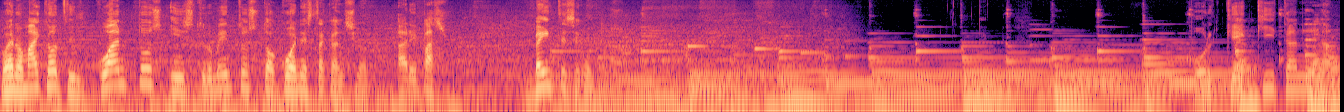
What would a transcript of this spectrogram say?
Bueno, Michael ¿cuántos instrumentos tocó en esta canción? Arepaso. 20 segundos. ¿Por qué quitan la...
